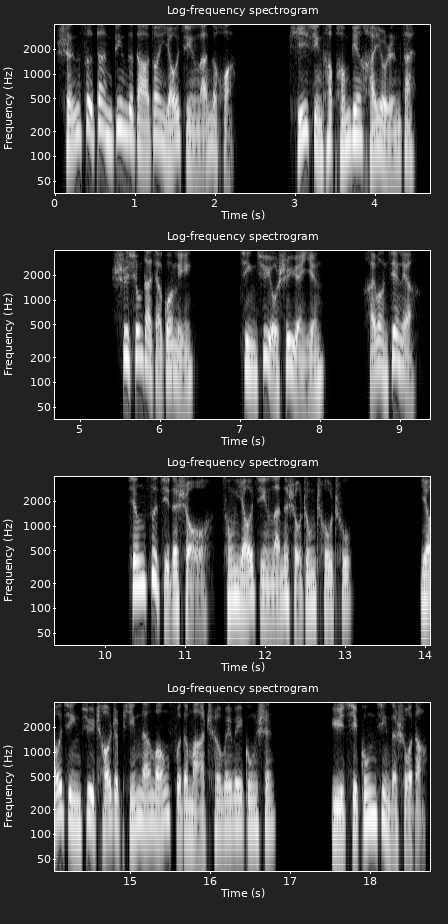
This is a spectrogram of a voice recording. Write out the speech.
神色淡定的打断姚锦兰的话，提醒他旁边还有人在。师兄大驾光临，景区有失远迎，还望见谅。将自己的手从姚锦兰的手中抽出，姚景巨朝着平南王府的马车微微躬身，语气恭敬的说道。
